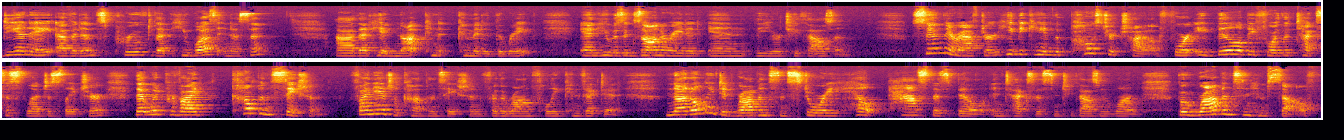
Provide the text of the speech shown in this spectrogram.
DNA evidence proved that he was innocent, uh, that he had not committed the rape, and he was exonerated in the year 2000. Soon thereafter, he became the poster child for a bill before the Texas legislature that would provide compensation financial compensation for the wrongfully convicted. Not only did Robinson's story help pass this bill in Texas in 2001, but Robinson himself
